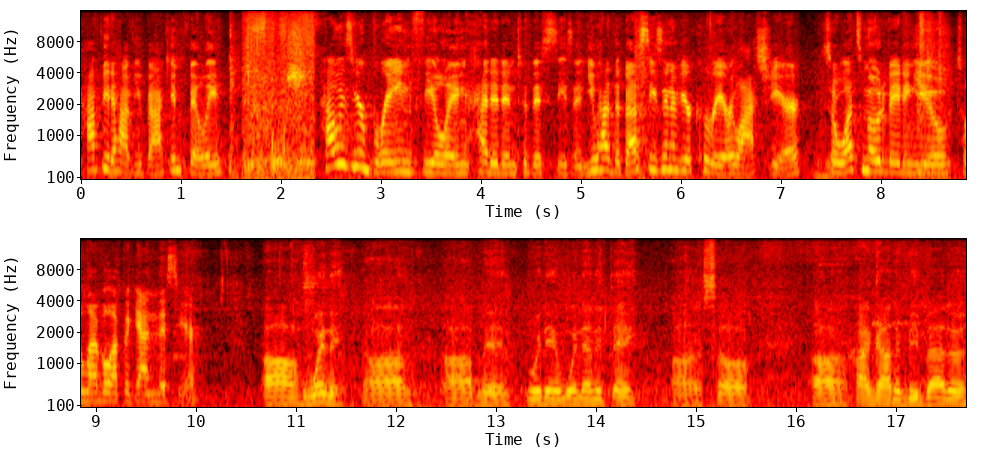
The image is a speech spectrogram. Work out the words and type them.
Happy to have you back in Philly. Of course. How is your brain feeling headed into this season? You had the best season of your career last year. Mm-hmm. So what's motivating you to level up again this year? Uh, winning. Um, I mean, we didn't win anything, uh, so uh, I got to be better.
